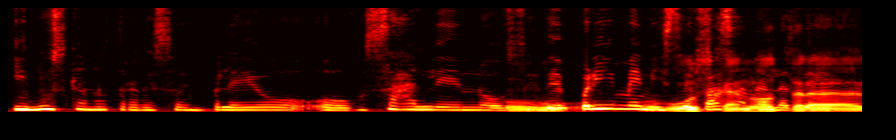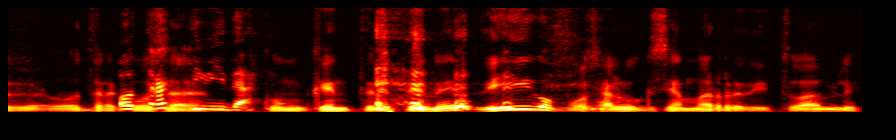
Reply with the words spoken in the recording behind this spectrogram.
y buscan otra vez su empleo o salen o, se deprimen y se pasan a otra, la otra, otra actividad. con qué entretener. Digo, pues algo que sea más redituable.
